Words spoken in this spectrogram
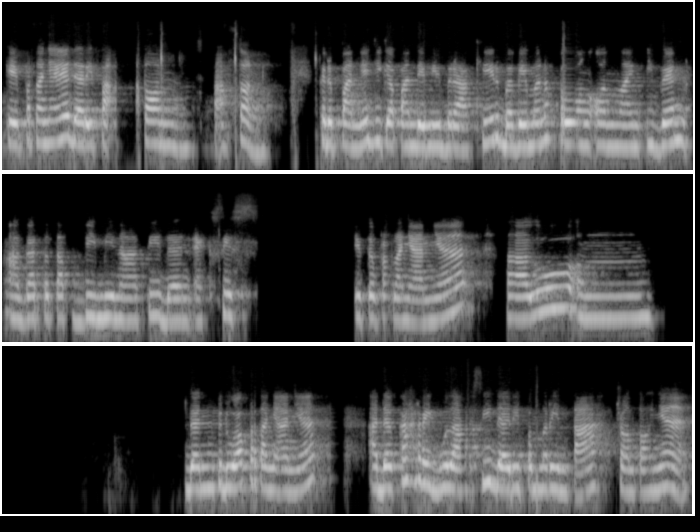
Oke, pertanyaannya dari Pak Ton, Pak Afton. Ke depannya jika pandemi berakhir, bagaimana peluang online event agar tetap diminati dan eksis? Itu pertanyaannya. Lalu, um, dan kedua pertanyaannya, adakah regulasi dari pemerintah, contohnya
